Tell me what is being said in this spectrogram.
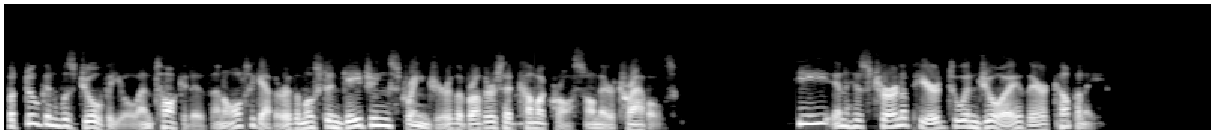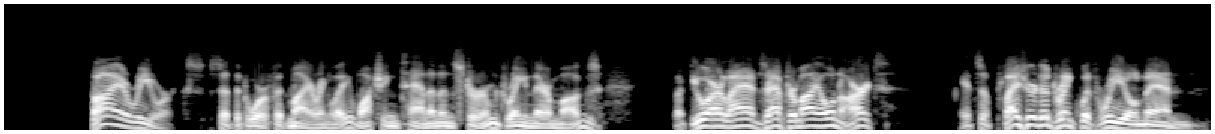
but Dugan was jovial and talkative, and altogether the most engaging stranger the brothers had come across on their travels. He, in his turn, appeared to enjoy their company. By Reorx, said the dwarf admiringly, watching Tanin and Sturm drain their mugs, but you are lads after my own heart. It's a pleasure to drink with real men.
